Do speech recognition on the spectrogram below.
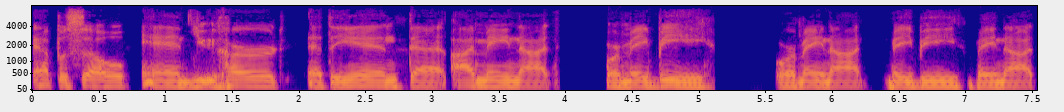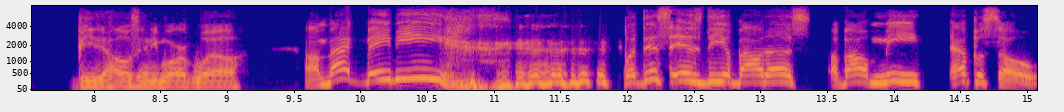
episode. And you heard at the end that I may not, or may be, or may not, may be, may not be the host anymore. Well, I'm back, baby. but this is the About Us, About Me episode.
